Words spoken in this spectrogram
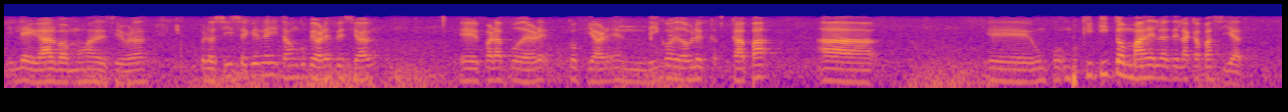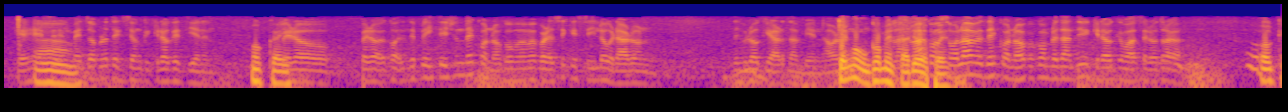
ilegal, vamos a decir, ¿verdad? Pero sí sé que necesitas un copiador especial eh, para poder copiar en discos de doble ca- capa a eh, un, po- un poquitito más de la, de la capacidad, que es ese Ah. el método de protección que creo que tienen. Ok. Pero, pero de PlayStation desconozco, me parece que sí lograron desbloquear también. Ahora, Tengo un comentario las después. consolas desconozco completamente y creo que va a ser otra. Ok.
